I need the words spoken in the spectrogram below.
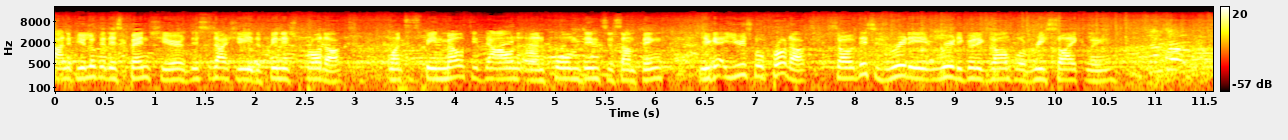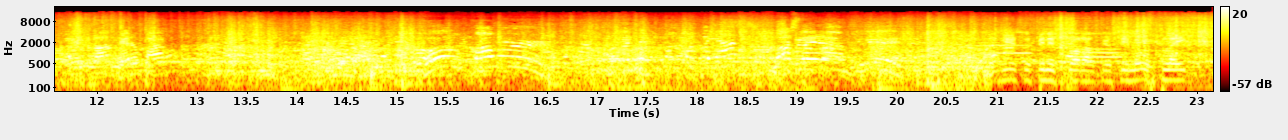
And if you look at this bench here, this is actually the finished product. Once it's been melted down and formed into something, you get a useful product. So this is really, really good example of recycling. The finished product. You'll see little flakes.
